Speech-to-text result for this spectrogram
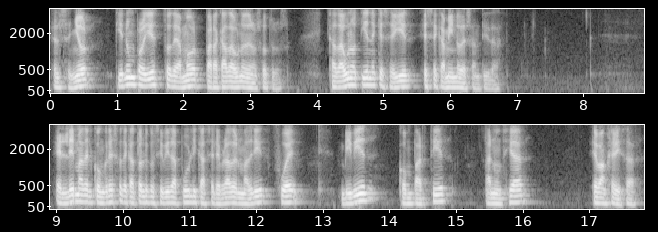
El Señor tiene un proyecto de amor para cada uno de nosotros. Cada uno tiene que seguir ese camino de santidad. El lema del Congreso de Católicos y Vida Pública celebrado en Madrid fue vivir, compartir, anunciar, evangelizar.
